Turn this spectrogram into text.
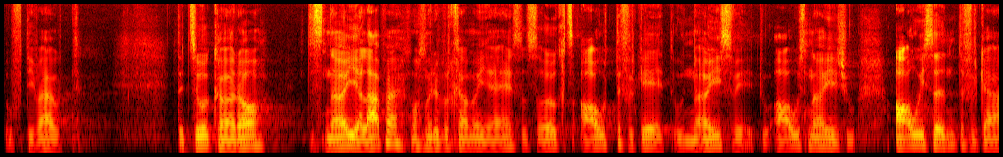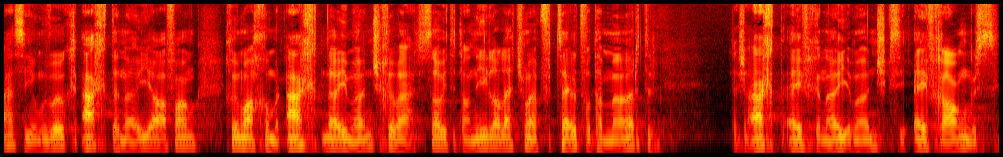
auf die Welt. Dazu gehört auch das neue Leben, das wir bekommen, Jesus, wirklich das Alte vergeht und Neues wird und alles neu ist und alle Sünden vergeben sind und wir wirklich echt einen neuen Anfang können machen und wir echt neue Menschen werden So wie der Danilo letztes Mal erzählt von dem Mörder. Das war echt einfach ein neuer Mensch, einfach anders.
